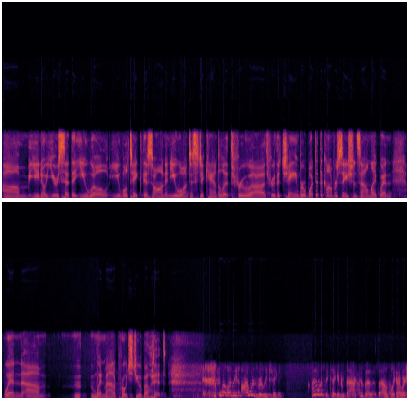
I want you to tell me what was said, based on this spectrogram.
um, you know, you said that you will you will take this on and you want to stick handle it through uh, through the chamber. What did the conversation sound like when when um, when Matt approached you about it? Well, I mean, I was really taken I don't want to say taken aback because that sounds like I was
